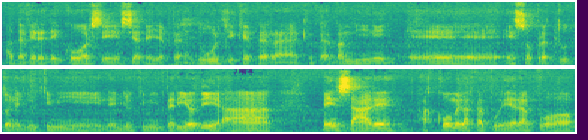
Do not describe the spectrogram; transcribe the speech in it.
ad avere dei corsi sia degli, per adulti che per, che per bambini e, e soprattutto negli ultimi, negli ultimi, periodi a pensare a come la capoeira può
